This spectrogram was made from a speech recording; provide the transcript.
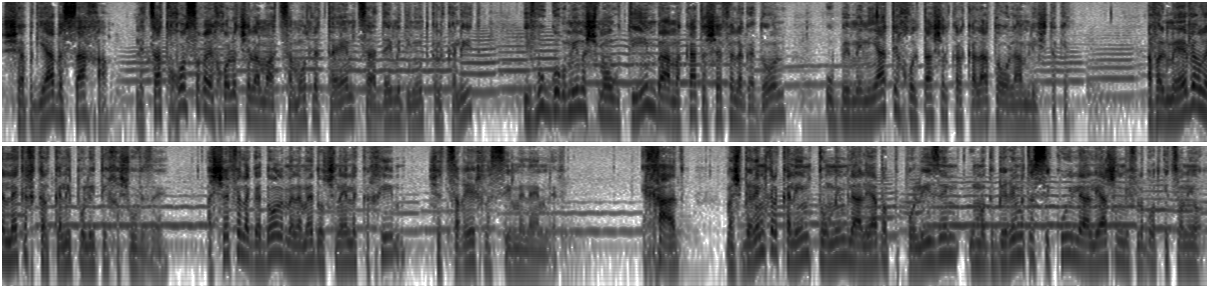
שהפגיעה בסחר, לצד חוסר היכולת של המעצמות לתאם צעדי מדיניות כלכלית, היוו גורמים משמעותיים בהעמקת השפל הגדול ובמניעת יכולתה של כלכלת העולם להשתקם. אבל מעבר ללקח כלכלי-פוליטי חשוב זה, השפל הגדול מלמד עוד שני לקחים שצריך לשים אליהם לב. אחד, משברים כלכליים תורמים לעלייה בפופוליזם ומגבירים את הסיכוי לעלייה של מפלגות קיצוניות.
